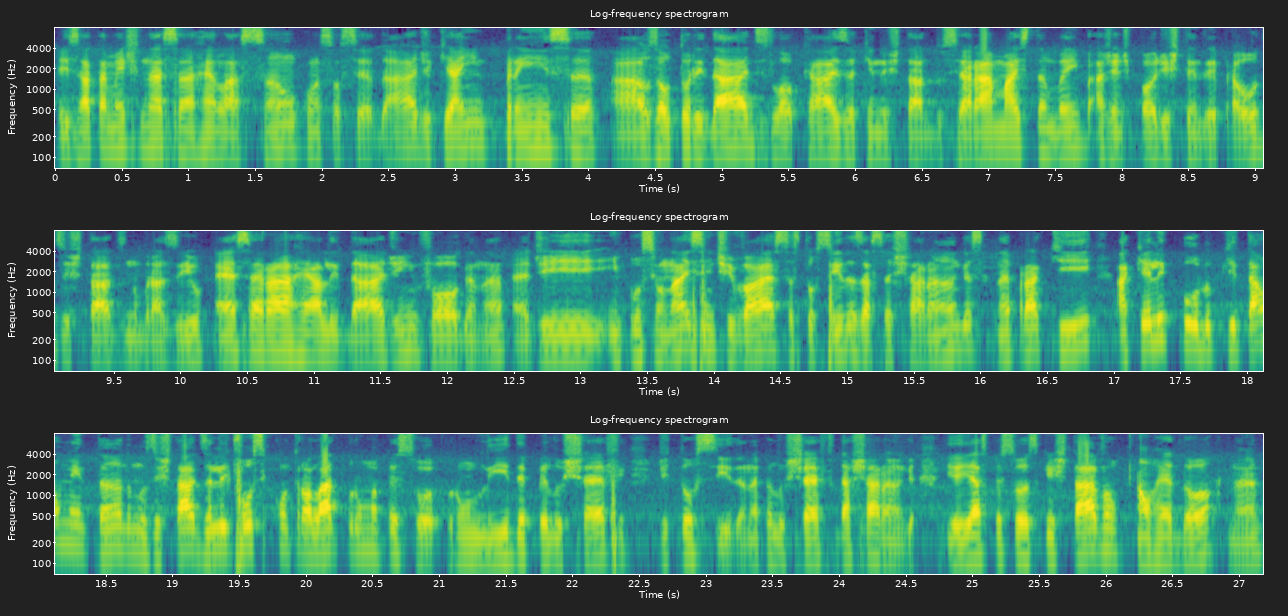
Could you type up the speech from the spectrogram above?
Exatamente nessa relação com a sociedade que a imprensa, as autoridades locais aqui no estado do Ceará, mas também a gente pode estender para outros estados no Brasil, essa era a realidade em voga, né? É de impulsionar, incentivar essas torcidas, essas charangas, né? Para que aquele público que está aumentando nos estados, ele fosse controlado por uma pessoa, por um líder, pelo chefe de torcida, né? Pelo chefe da charanga. E aí as pessoas que estavam ao redor, né?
